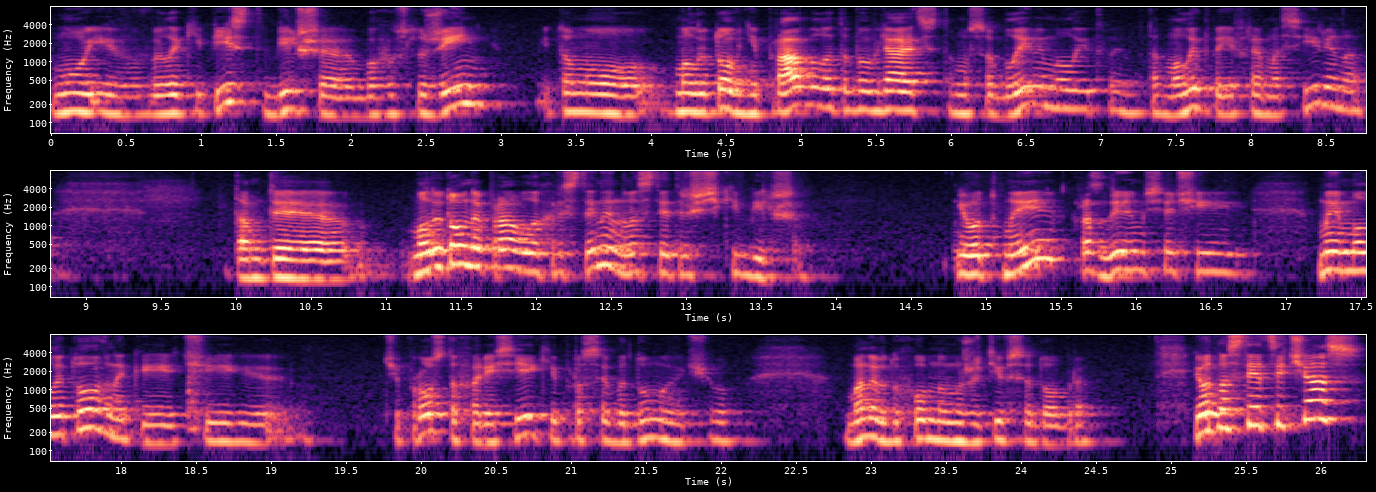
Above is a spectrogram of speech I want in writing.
Тому і Великий піст більше богослужінь, і тому молитовні правила додаються, там особливі молитви, там молитва Єфрема Сіріна, там, де молитовне правило християнина нести трішечки більше. І от ми якраз дивимося, чи ми молитовники, чи, чи просто фарисії, які про себе думають, що в мене в духовному житті все добре. І от настає цей час,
